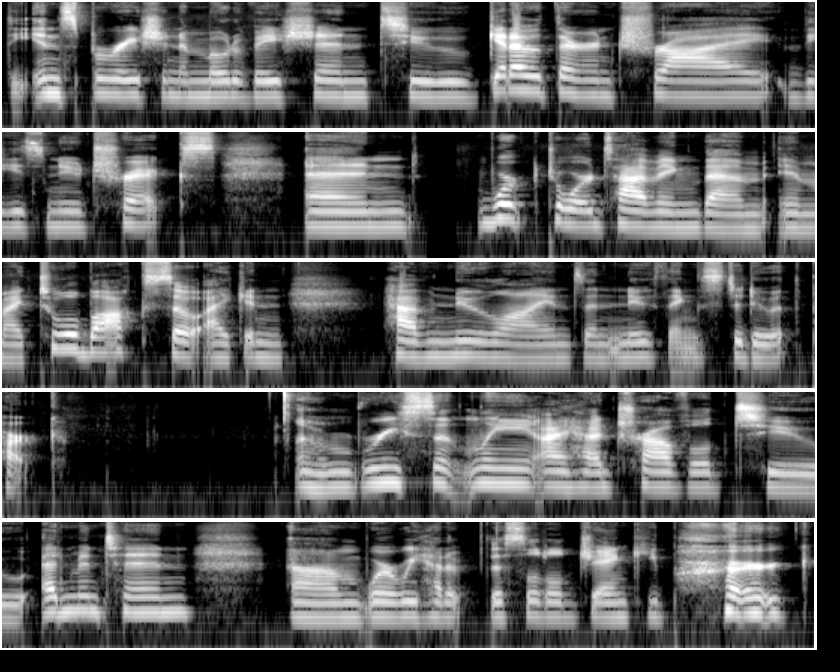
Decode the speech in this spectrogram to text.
the inspiration and motivation to get out there and try these new tricks and work towards having them in my toolbox so I can have new lines and new things to do at the park. Um, recently, I had traveled to Edmonton, um, where we had a, this little janky park.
